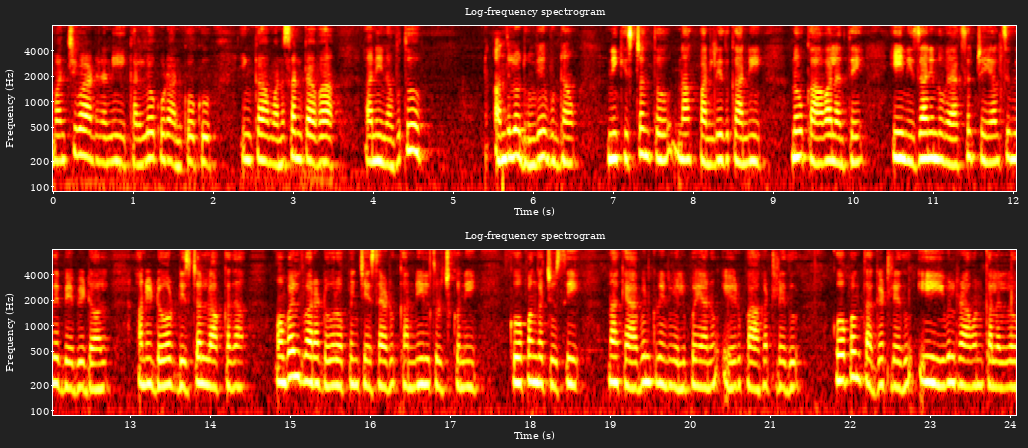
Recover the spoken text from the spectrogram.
మంచివాడినని కలలో కూడా అనుకోకు. ఇంకా మనసు అంటావా అని నవ్వుతూ అందులో నువ్వే ఉన్నావు. నీకు ఇష్టంతో నాకు పనిలేదు కానీ నువ్వు కావాలంతే ఈ నిజాన్ని నువ్వు యాక్సెప్ట్ చేయాల్సిందే బేబీ డాల్ అని డోర్ డిజిటల్ లాక్ కదా. మొబైల్ ద్వారా డోర్ ఓపెన్ చేశాడు. కన్నీళ్ళు తుడుచుకొని కోపంగా చూసి నా క్యాబిన్కు నేను వెళ్ళిపోయాను. ఏడుపు ఆగట్లేదు. కోపం తగ్గట్లేదు. ఈ ఈవిల్ రావణ్ కళల్లో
